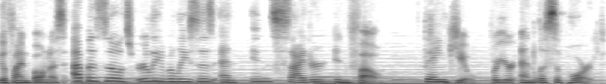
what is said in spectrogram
You'll find bonus episodes, early releases, and insider info. Thank you for your endless support.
